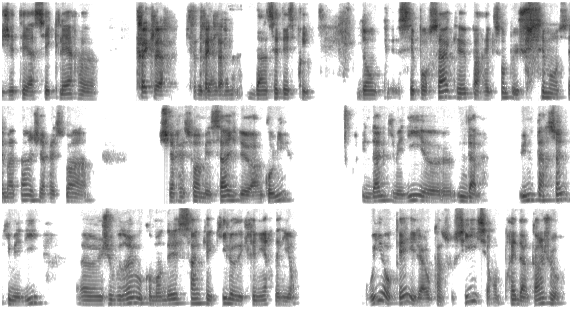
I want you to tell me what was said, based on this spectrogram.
J'étais assez clair euh, très clair, c'est très clair. dans, cet esprit. Donc, c'est pour ça que, par exemple, justement, ce matin, j'ai reçu un, j'ai reçu un message d'un inconnu, une dame qui m'a dit, euh, une dame, une personne qui m'a dit, euh, je voudrais vous commander 5 kilos de crinière de lion. Oui, ok, il n'a aucun souci, ils seront prêts dans 15 jours.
